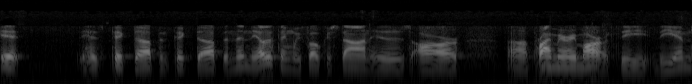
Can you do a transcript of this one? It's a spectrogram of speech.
it has picked up and picked up. And then the other thing we focused on is our uh, primary mark, the the M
